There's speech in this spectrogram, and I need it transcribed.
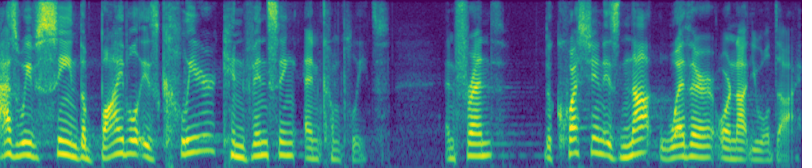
As we've seen, the Bible is clear, convincing, and complete. And friend, the question is not whether or not you will die.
